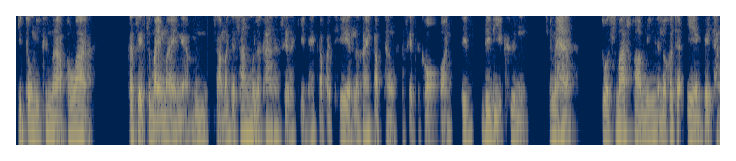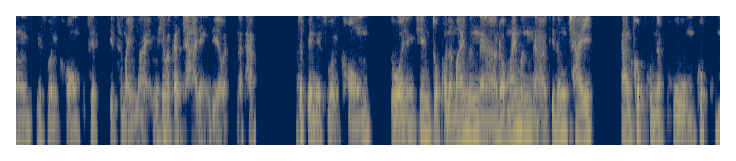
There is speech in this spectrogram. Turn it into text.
คิดตรงนี้ขึ้นมา เพราะว่าเกษตรสมัยใหม่เนี่ยมันสามารถจะสร้างมูลค่าทางเศรษฐกิจให้กับประเทศ แล้วก็ให้กับทางเกษตรกรได้ได้ดีขึ้นใช่ไหมฮะ ตัว smart farming เนี่ยเราก็จะเอมไปทางในส่วนของเศรษฐกิจสมัยใหม่ ไม่ใช่ว่ากัญชาอย่างเดียวนะครับ จะเป็นในส่วนของตัวอย่างเช่น ตัวผลไม้เมืองหนาว ดอกไม้เมืองหนาวที่ต้องใช้การควบคุมอุณหภูมิ ควบคุม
